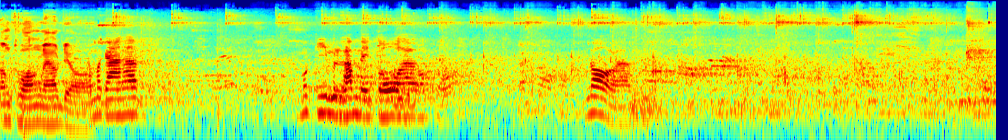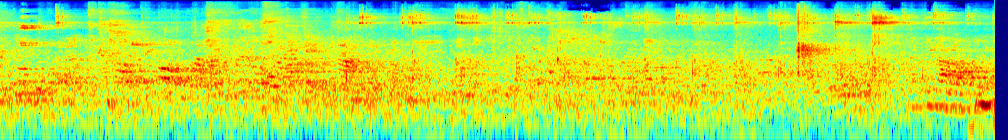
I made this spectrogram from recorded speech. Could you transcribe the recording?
ต้องทวงแล้วเดี๋ยว กรรมการครับ เมื่อกี้มันรับในโต๊ะครับ นอกเหรอครับ Là.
